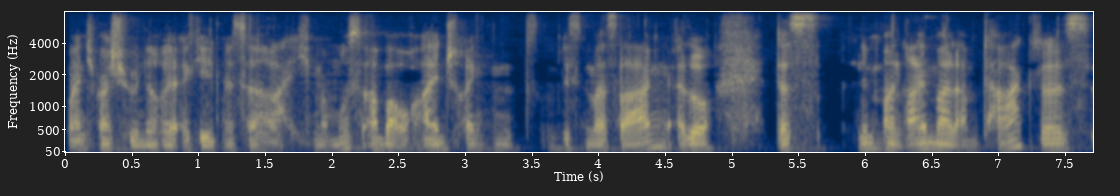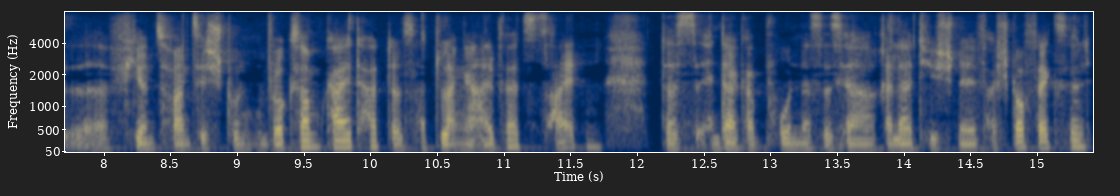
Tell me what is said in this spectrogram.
manchmal schönere Ergebnisse erreichen. Man muss aber auch einschränkend ein bisschen was sagen. Also das nimmt man einmal am Tag, das 24 äh, Stunden Wirksamkeit hat. Das hat lange Halbwertszeiten. Das Entacapon, das ist ja relativ schnell verstoffwechselt.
